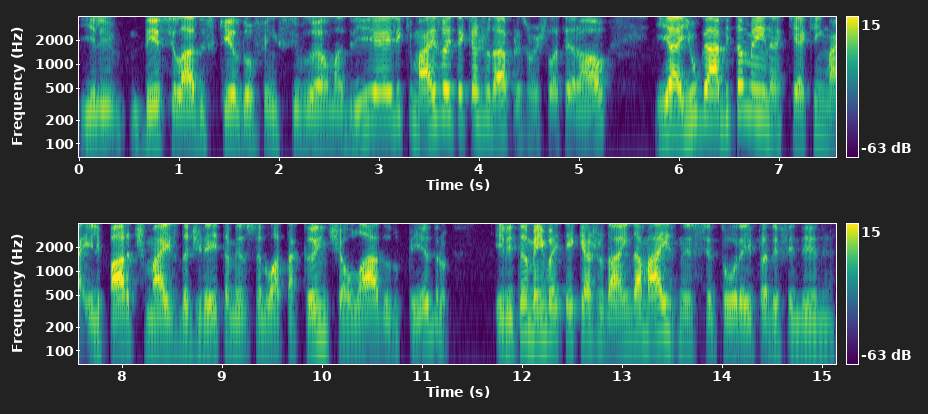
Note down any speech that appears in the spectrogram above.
e ele, desse lado esquerdo ofensivo do Real Madrid, é ele que mais vai ter que ajudar, principalmente lateral. E aí o Gabi também, né? Que é quem mais. Ele parte mais da direita, mesmo sendo o atacante ao lado do Pedro. Ele também vai ter que ajudar ainda mais nesse setor aí para defender, né?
